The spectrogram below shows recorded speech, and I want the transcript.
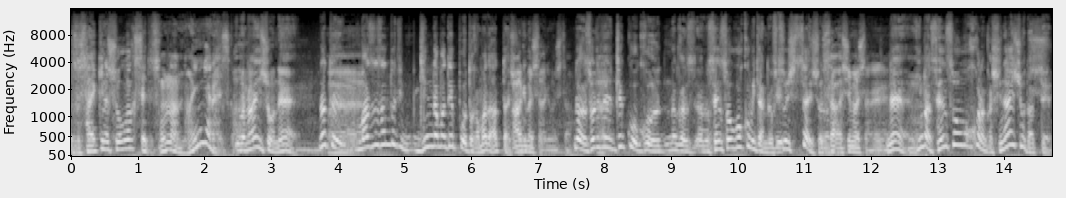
え、最近の小学生ってそんなんないんじゃないですか？ないでしょうねだって松田さんの時銀玉鉄砲とかまだあったでしょ？ありましたありました。だからそれで結構こうなんかあの戦争ごっこみたいなの普通にしてたでしょ？さしましたね。ね、うん、今戦争ごっこなんかしないでしょ？だって。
